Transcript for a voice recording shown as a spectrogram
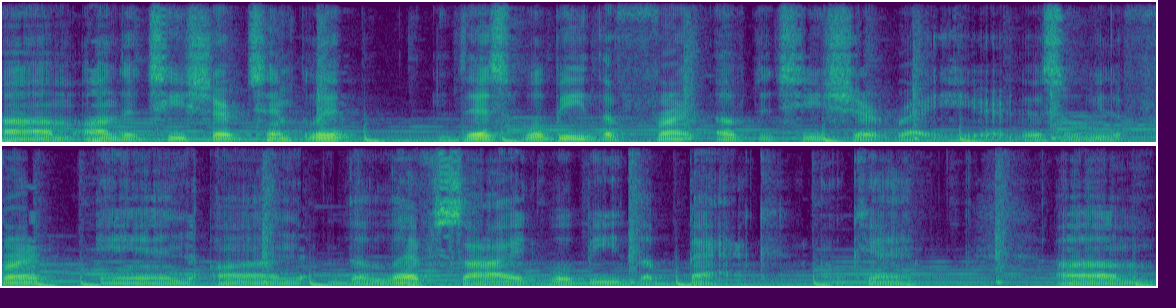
um, on the t-shirt template. This will be the front of the t-shirt right here. This will be the front and on the left side will be the back okay? Um,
